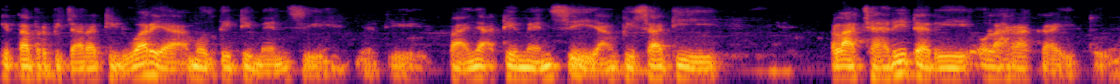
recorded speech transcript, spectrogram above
kita berbicara di luar ya multidimensi. Jadi banyak dimensi yang bisa dipelajari dari olahraga itu.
